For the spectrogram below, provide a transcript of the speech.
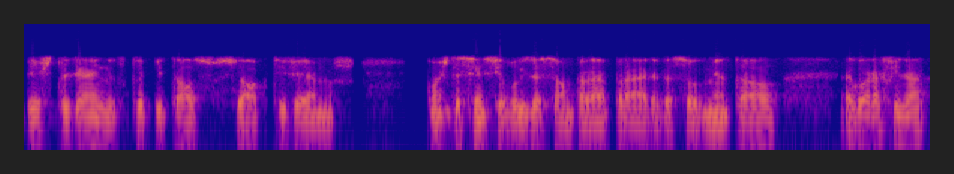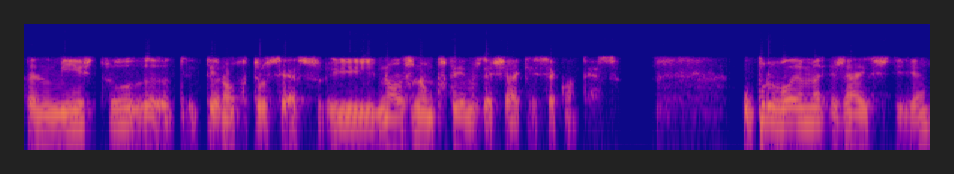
deste ganho de capital social que tivemos com esta sensibilização para, para a área da saúde mental, agora, afinal da pandemia, isto uh, ter um retrocesso. E nós não podemos deixar que isso aconteça. O problema já existia,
